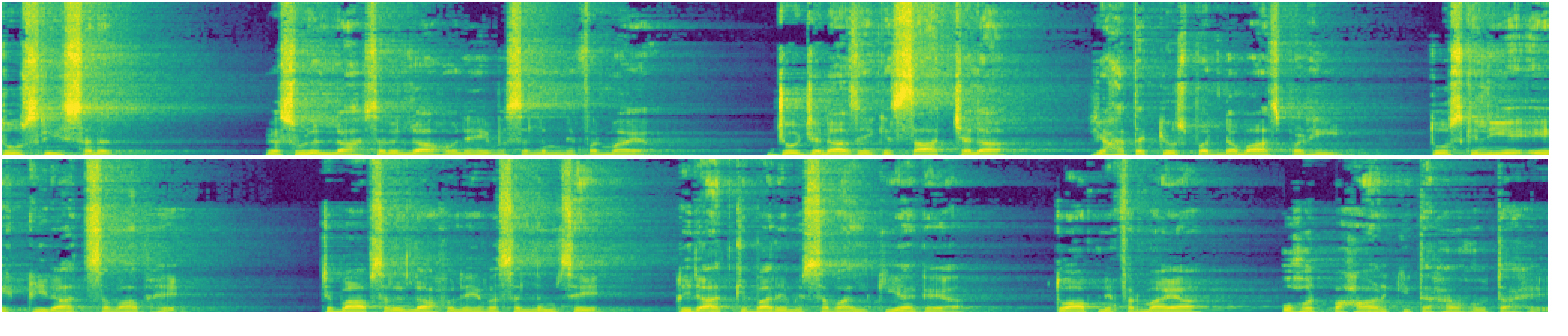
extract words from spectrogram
دوسری سند رسول اللہ صلی اللہ علیہ وسلم نے فرمایا، جو جنازے کے ساتھ چلا، یہاں تک کہ اس پر نماز پڑھی، تو اس کے لیے ایک قیرات ثواب ہے۔ جب آپ صلی اللہ علیہ وسلم سے قیرات کے بارے میں سوال کیا گیا، تو آپ نے فرمایا، بہت پہاڑ کی طرح ہوتا ہے۔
